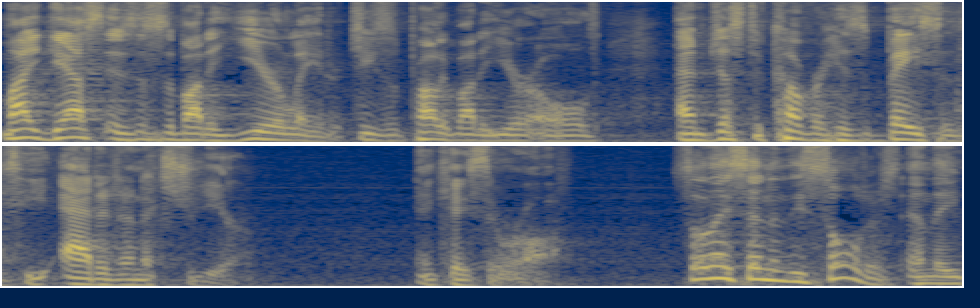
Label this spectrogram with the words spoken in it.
My guess is this is about a year later. Jesus is probably about a year old. And just to cover his bases, he added an extra year in case they were off. So they send in these soldiers and they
